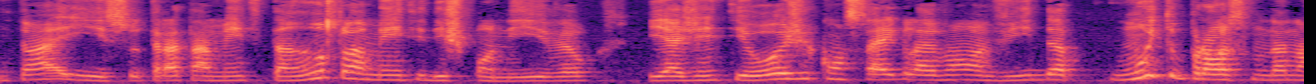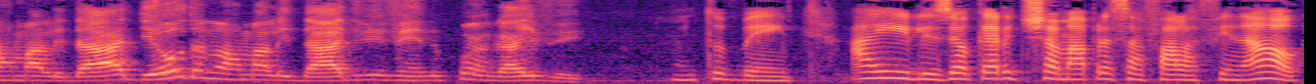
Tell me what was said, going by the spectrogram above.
Então é isso, o tratamento está amplamente disponível e a gente hoje consegue levar uma vida muito próximo da normalidade ou da normalidade vivendo com HIV. Muito bem. Aí, Ilis, eu quero te chamar para essa fala final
